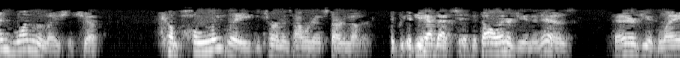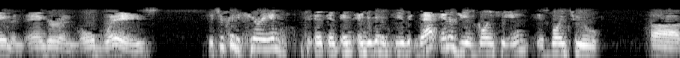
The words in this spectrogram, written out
end one relationship completely determines how we're going to start another. If, if you have that, if it's all energy, and it is, that energy of blame and anger and old ways, it's just going to carry in, and, and, and and you're going to, you're, that energy is going to in, is going to uh,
